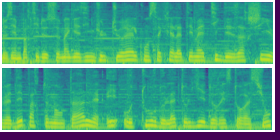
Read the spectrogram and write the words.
Deuxième partie de ce magazine culturel consacré à la thématique des archives départementales et autour de l'atelier de restauration.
